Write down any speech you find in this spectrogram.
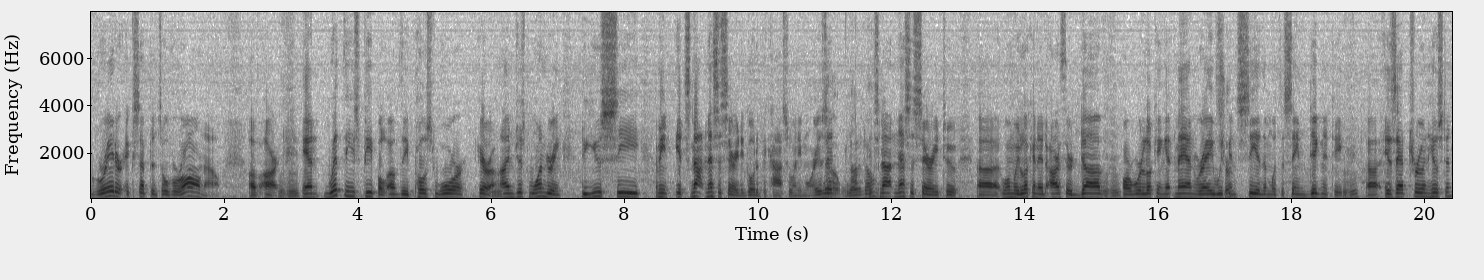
greater acceptance overall now of art. Mm-hmm. And with these people of the post-war era, Mm-hmm. I'm just wondering, do you see, I mean, it's not necessary to go to Picasso anymore, is No, it? not at all. It's not necessary to, uh, when we're looking at Arthur Dove or we're looking at Man Ray, we Mm-hmm. Sure. Mm-hmm. can see them with the same dignity. Uh, is that true in Houston?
